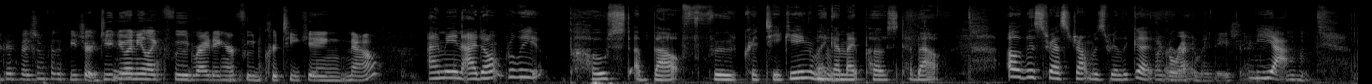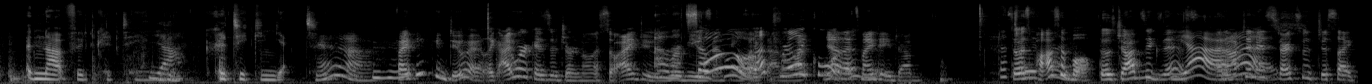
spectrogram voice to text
Good vision for the future. Do you do any like food writing or food critiquing now? I mean, I don't really post about food critiquing. Like, mm-hmm. I might post about, oh, this restaurant was really good. Like or a recommendation. Yeah. Mm-hmm. Not food critiquing. Yeah. Critiquing yet. Yeah, mm-hmm. but I think you can do it. Like I work as a journalist, so I do Oh, that's reviews so cool. like That's that really cool, Yeah, that's my it? day job. That's So really it's fun. possible. Those jobs exist. Yeah. And often it starts with just like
